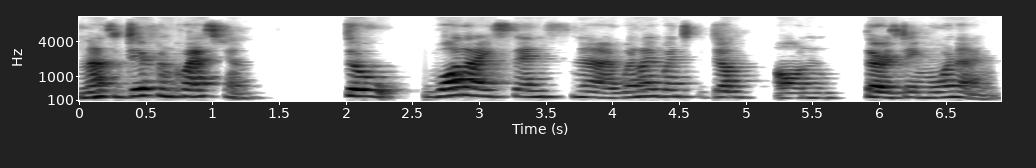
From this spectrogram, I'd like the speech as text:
And that's a different question. So what I sense now, when I went to the dump on Thursday morning,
